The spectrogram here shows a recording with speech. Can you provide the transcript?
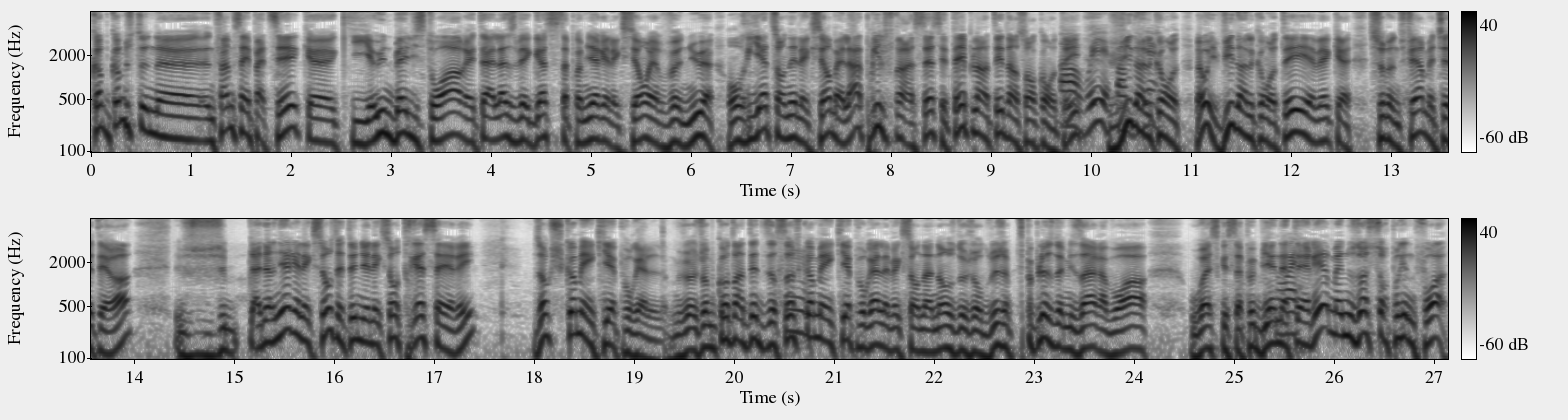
comme comme c'est une, une, femme sympathique euh, qui a eu une belle histoire, était à Las Vegas sa première élection, est revenue, euh, on riait de son élection, mais elle a appris le français, s'est implantée dans son comté, ah oui, vit dans le comté, ben oui, vit dans le comté avec sur une ferme, etc. la dernière élection, c'était une élection très serrée. Disons que je suis comme inquiet pour elle. Je, vais me contenter de dire ça. Je suis mm. comme inquiet pour elle avec son annonce d'aujourd'hui. J'ai un petit peu plus de misère à voir où est-ce que ça peut bien atterrir, mais elle nous a surpris une fois.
